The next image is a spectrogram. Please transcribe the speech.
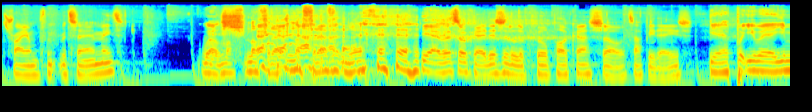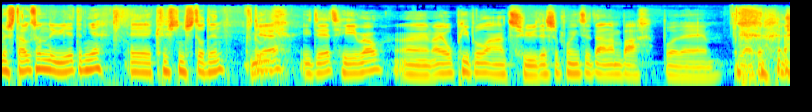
Triumphant return, mate. Well, not, not, for, not for Everton, yeah. yeah, but it's okay. This is a Liverpool podcast, so it's happy days. Yeah, but you uh, you missed out on New Year, didn't you? Uh, Christian stood in. Yeah, week. he did. Hero. Um, I hope people aren't too disappointed that I'm back, but um, we, had a,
